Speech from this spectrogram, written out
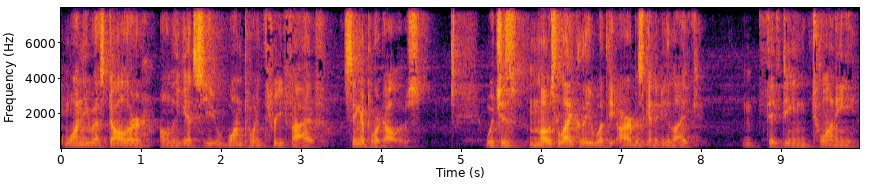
one US dollar only gets you 1.35 Singapore dollars, which is most likely what the ARB is going to be like 15, 20,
